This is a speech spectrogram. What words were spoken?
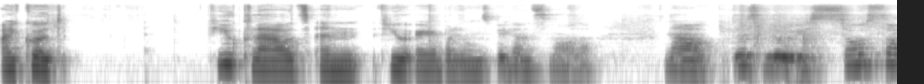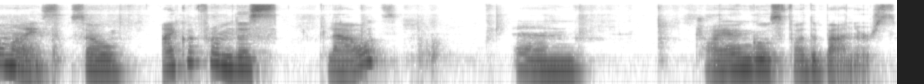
I cut few clouds and few air balloons, big and smaller. Now, this blue is so, so nice. So I cut from this clouds and triangles for the banners.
